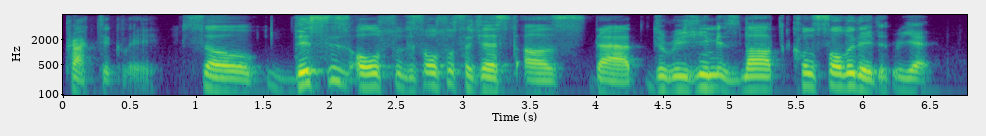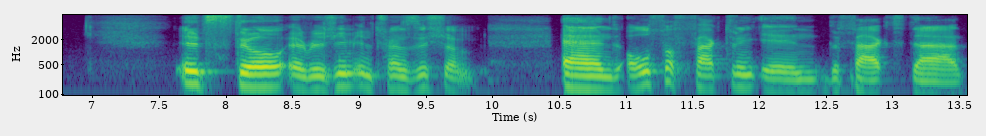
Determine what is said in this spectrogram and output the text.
practically. So this is also this also suggests us that the regime is not consolidated yet it's still a regime in transition. And also factoring in the fact that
